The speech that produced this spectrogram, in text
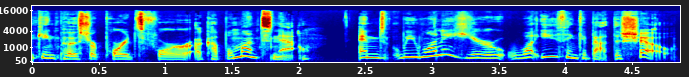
Making post reports for a couple months now, and we want to hear what you think about the show.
